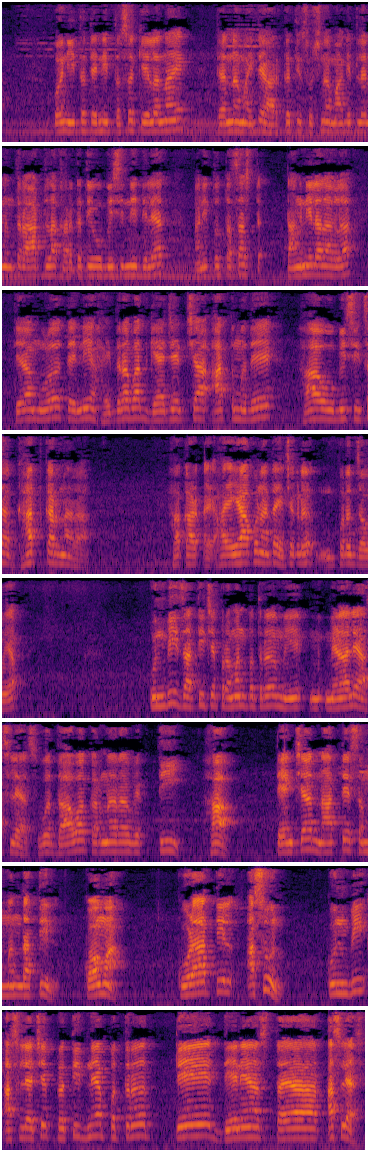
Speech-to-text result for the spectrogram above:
पण इथं त्यांनी तसं केलं नाही. त्यांना माहिती आहे, हरकती सूचना मागितल्यानंतर आठ लाख हरकती ओबीसींनी दिल्यात आणि तो तसाच ट- टांगणीला लागला. त्यामुळं त्यांनी हैदराबाद गॅजेटच्या आतमध्ये हा ओबीसीचा घात करणारा हा काळ- हा हे आपण आता याच्याकडे परत जाऊया. कुणबी जातीचे प्रमाणपत्र मिळाले असल्यास व दावा करणारा व्यक्ती हा त्यांच्या नातेसंबंधातील कॉमा कुळातील असून कुणबी असल्याचे प्रतिज्ञापत्र ते देण्यास तयार असल्यास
